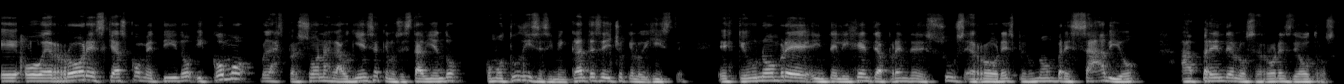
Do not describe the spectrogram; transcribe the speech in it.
eh, o errores que has cometido y cómo las personas, la audiencia que nos está viendo, como tú dices, y me encanta ese dicho que lo dijiste, es que un hombre inteligente aprende de sus errores, pero un hombre sabio aprende los errores de otros.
